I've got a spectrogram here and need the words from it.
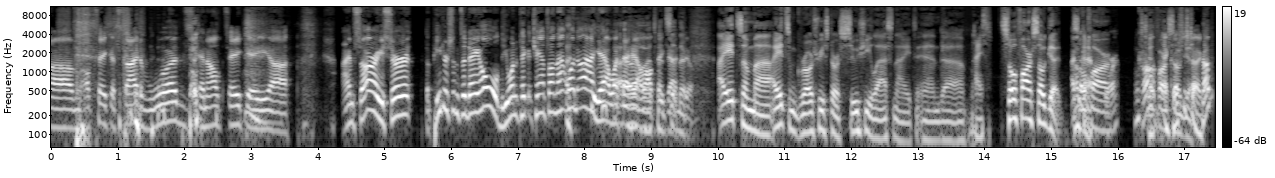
Um, I'll take a side of Woods, and I'll take a. Uh, I'm sorry, sir. The Peterson's a day old. Do you want to take a chance on that one? Ah, yeah. What the hell? know, I'll take that there. too. I ate some uh, I ate some grocery store sushi last night, and uh, Nice. so far so good. I've so done far, before. So far Yeah, so good. got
